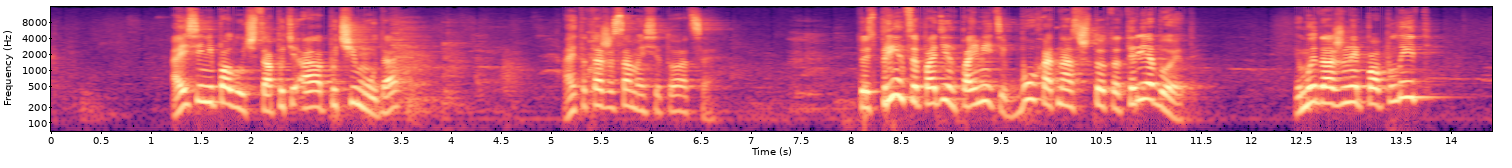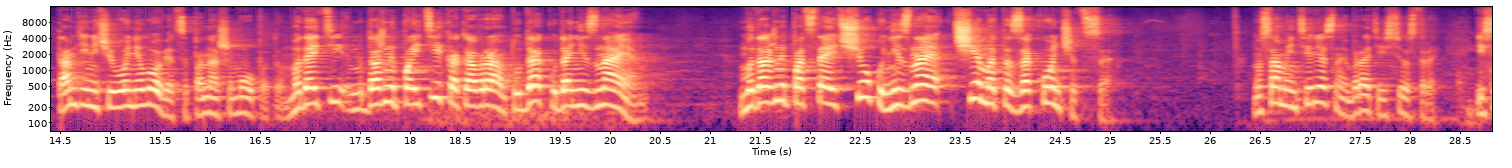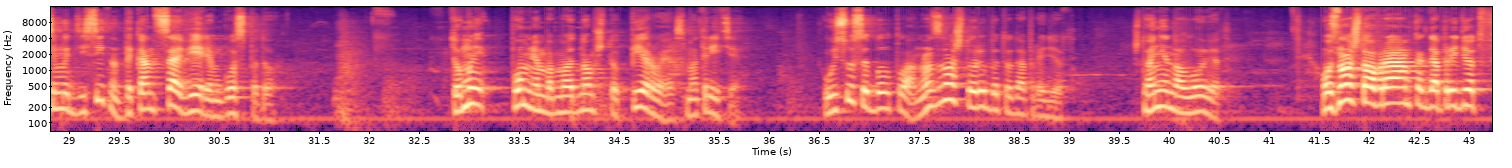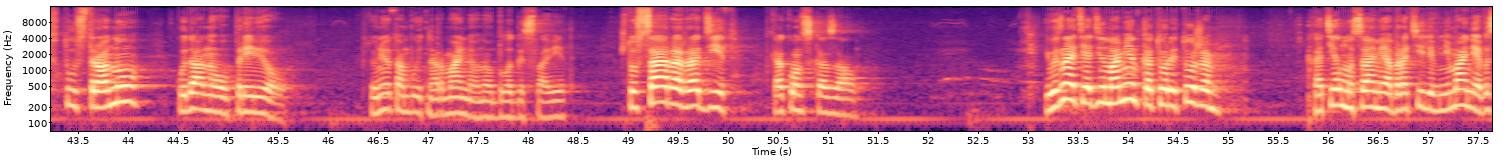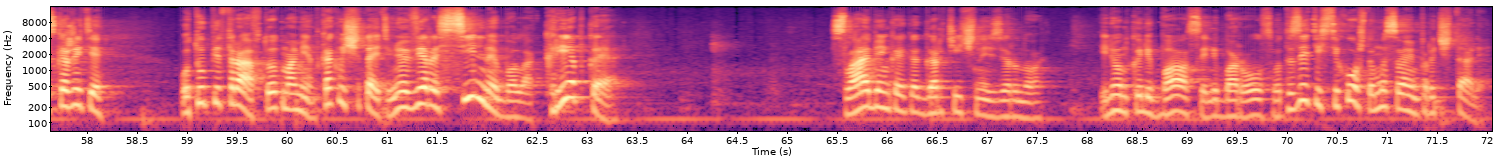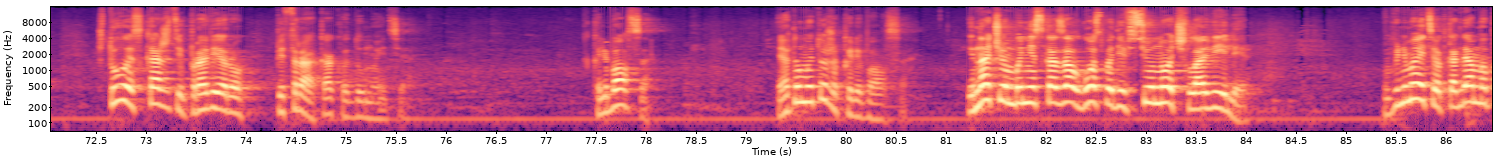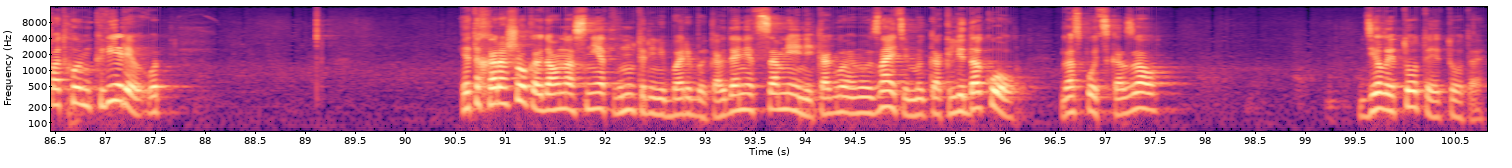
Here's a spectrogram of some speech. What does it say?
А если не получится, а, а почему, да? А это та же самая ситуация. То есть принцип один, поймите, Бог от нас что-то требует, и мы должны поплыть там, где ничего не ловится, по нашему опыту. Мы, дойти, мы должны пойти, как Авраам, туда, куда не знаем. Мы должны подставить щеку, не зная, чем это закончится. Но самое интересное, братья и сестры – если мы действительно до конца верим Господу, то мы помним об одном, что первое, смотрите, у Иисуса был план. Он знал, что рыба туда придет, что они наловят. Он знал, что Авраам, когда придет в ту страну, куда он его привел, что у него там будет нормально, он его благословит. Что Сара родит, как он сказал. И вы знаете, один момент, который тоже хотел мы с вами обратили внимание. Вы скажите, вот у Петра в тот момент, как вы считаете, у него вера сильная была, крепкая, слабенькая, как горчичное зерно? Или он колебался, или боролся? Вот из этих стихов, что мы с вами прочитали, что вы скажете про веру Петра, как вы думаете? Колебался? Я думаю, тоже колебался. Иначе он бы не сказал, Господи, всю ночь ловили. Вы понимаете, вот когда мы подходим к вере, вот это хорошо, когда у нас нет внутренней борьбы, когда нет сомнений. Как бы, вы знаете, мы как ледокол. Господь сказал, делай то-то и то-то.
